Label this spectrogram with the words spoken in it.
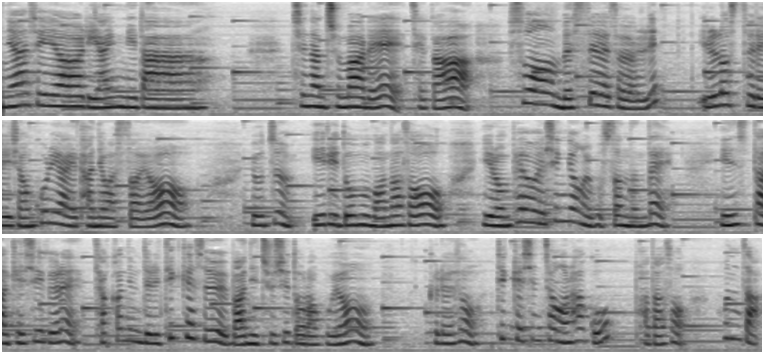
안녕하세요. 리아입니다. 지난 주말에 제가 수원 메스에서 열린 일러스트레이션 코리아에 다녀왔어요. 요즘 일이 너무 많아서 이런 페어에 신경을 못 썼는데 인스타 게시글에 작가님들이 티켓을 많이 주시더라고요. 그래서 티켓 신청을 하고 받아서 혼자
